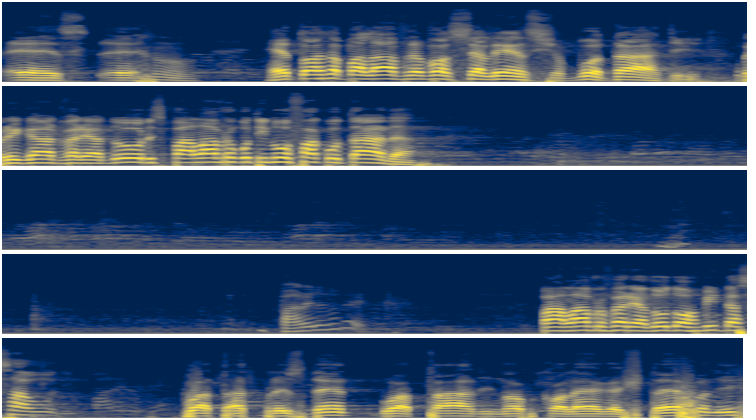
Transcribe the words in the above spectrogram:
É, é, Retorna a palavra, Vossa Excelência. Boa tarde. Obrigado, vereadores. Palavra continua facultada. Palavra o vereador Dormido da Saúde. Boa tarde, presidente. Boa tarde, nobre colega Stephanie.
